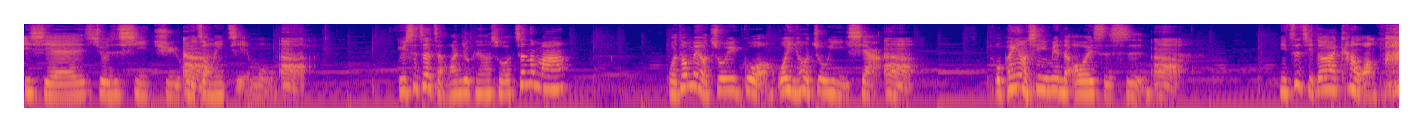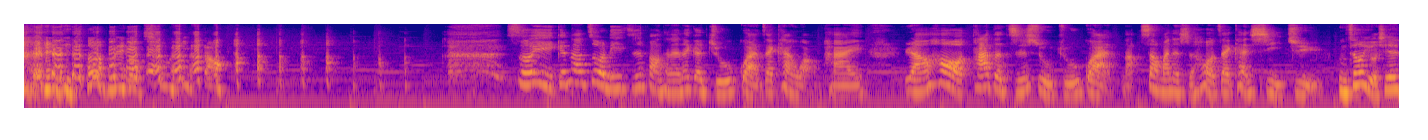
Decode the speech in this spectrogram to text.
一些就是戏剧或嗯综艺节目。嗯，于是这长官就跟他说：“真的吗？我都没有注意过，我以后注意一下。嗯我朋友心里面的 OS 是：嗯，你自己都在看网拍，你根本没有注意到。所以跟他做离职访谈的那个主管在看网拍，然后他的直属主管那上班的时候在看戏剧。你知道有些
